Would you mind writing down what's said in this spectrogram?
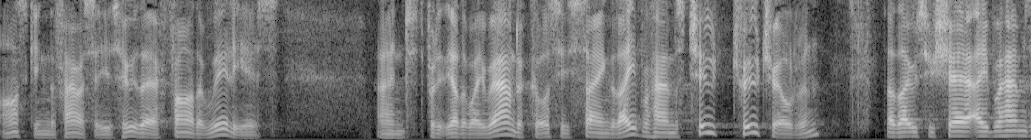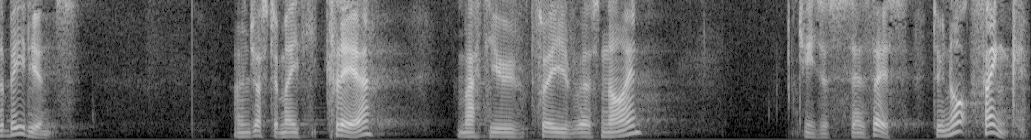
asking the Pharisees who their father really is. And to put it the other way round, of course, he's saying that Abraham's two true children are those who share Abraham's obedience. And just to make it clear, Matthew 3, verse 9, Jesus says this Do not think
